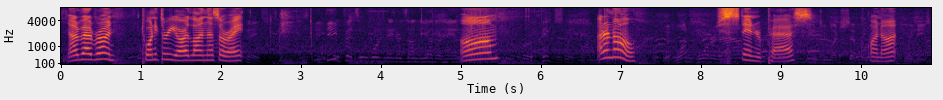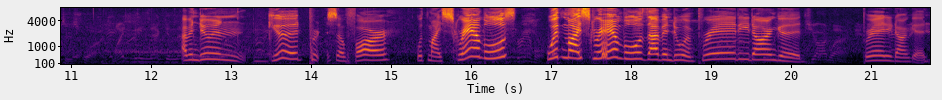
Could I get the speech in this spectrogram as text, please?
and Not a bad run. 23 yard line, that's all right. The defensive coordinators, on the other hand, Um, for a big slip on I don't know. Just standard pass. Why not? I've been doing good so far with my scrambles. With my scrambles, I've been doing pretty darn good. Pretty darn good.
